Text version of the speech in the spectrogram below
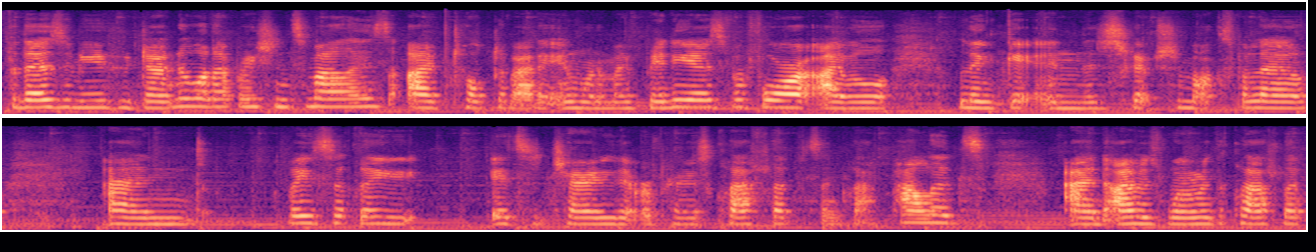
For those of you who don't know what Operation Smile is, I've talked about it in one of my videos before. I will link it in the description box below and basically it's a charity that repairs cleft lips and cleft palates and I was born with a cleft lip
